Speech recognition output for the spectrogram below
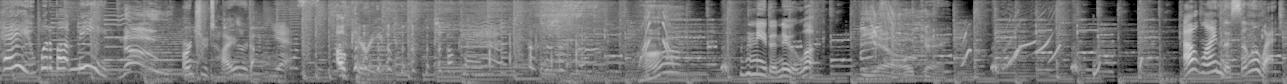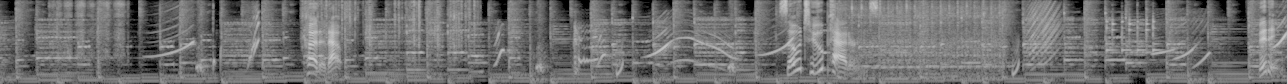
Hey, what about me? No. Aren't you tired? Yes. I'll carry you. Okay. Huh? Need a new look. Yeah, okay. Outline the silhouette. Cut it out. Sew two patterns. Fitting.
